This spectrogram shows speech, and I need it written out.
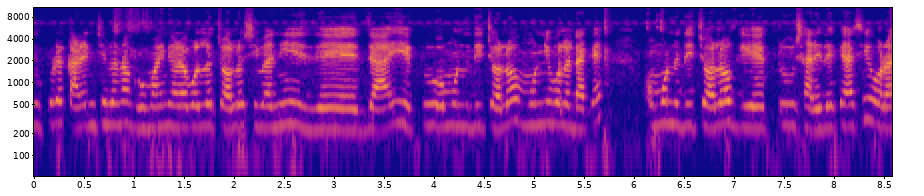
দুপুরে কারেন্ট ছিল না ঘুমাইনি ওরা বলল, চলো শিবানী, যে যাই, একটু অমনিদি চলো। মুন্নি বলে ডাকে, অমনিদি চলো, গিয়ে একটু শাড়ি দেখে আসি। ওরা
